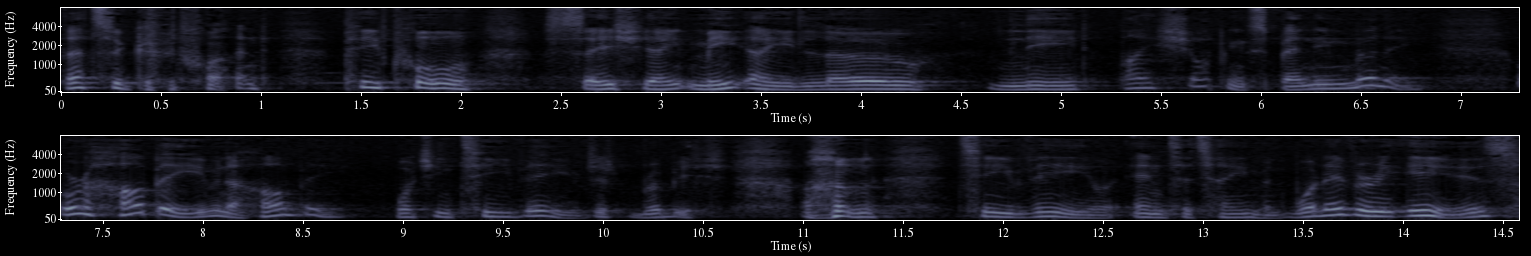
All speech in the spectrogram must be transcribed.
that's a good one. People satiate, meet a low need by shopping, spending money or a hobby, even a hobby, watching TV, just rubbish on TV or entertainment. Whatever it is,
